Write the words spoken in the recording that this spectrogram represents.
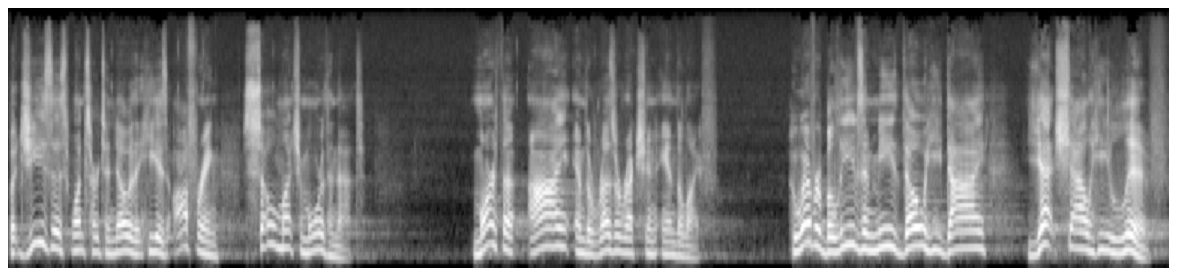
But Jesus wants her to know that he is offering so much more than that. Martha, I am the resurrection and the life. Whoever believes in me, though he die, yet shall he live.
